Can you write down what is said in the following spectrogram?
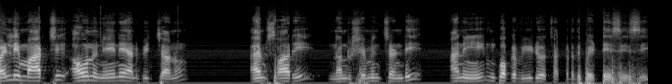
మళ్ళీ మార్చి అవును నేనే అనిపించాను ఐఎమ్ సారీ నన్ను క్షమించండి అని ఇంకొక వీడియో చక్కటిది పెట్టేసేసి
